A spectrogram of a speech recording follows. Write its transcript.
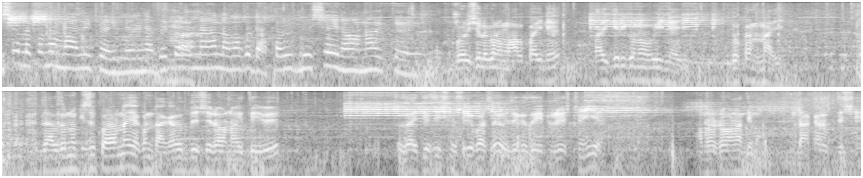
বরিশালে কোনো মালিক পাইলেন না যে কারণে এখন আমাকে ডাকার উদ্দেশ্যেই রওনা হইতে বরিশালে কোনো মাল পাই নেই পাইকারি কোনো ওই নেই দোকান নাই। যার জন্য কিছু করার নাই এখন ঢাকার উদ্দেশ্যে রওনা হইতে হবে তো যাইতেছি শ্বশুরের পাশে ওই জায়গাতে একটু রেস্ট নিয়ে আমরা রওনা দিব ঢাকার উদ্দেশ্যে।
